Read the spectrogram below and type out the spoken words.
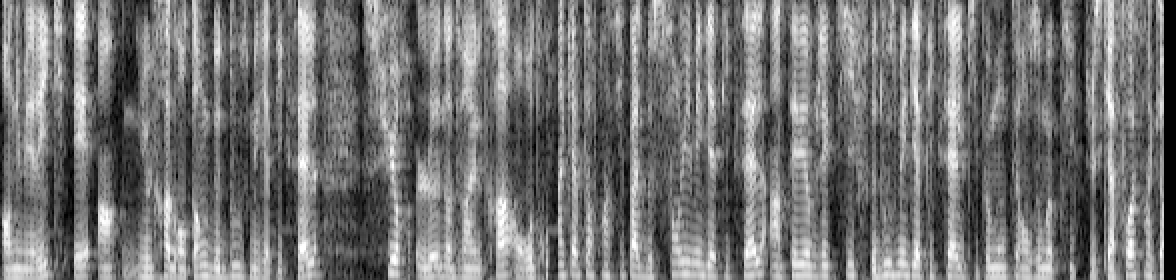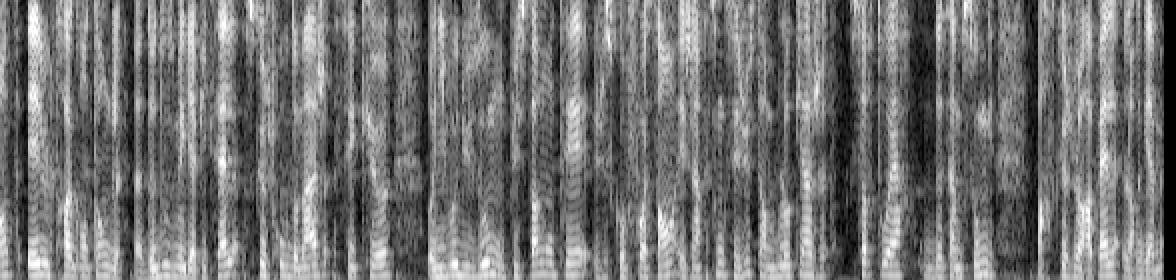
en numérique et un ultra grand angle de 12 mégapixels. Sur le Note 20 Ultra, on retrouve un capteur principal de 108 mégapixels, un téléobjectif de 12 mégapixels qui peut monter en zoom optique jusqu'à x50 et l'ultra grand angle de 12 mégapixels. Ce que je trouve dommage, c'est que au niveau du zoom, on puisse pas monter jusqu'au x100 et j'ai l'impression que c'est juste un blocage software de Samsung parce que je le rappelle, leur gamme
